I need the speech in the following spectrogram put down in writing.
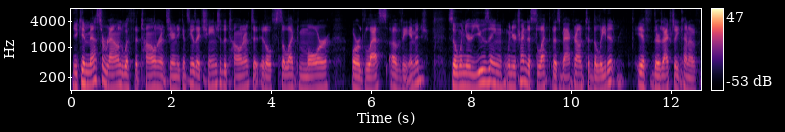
you can mess around with the tolerance here and you can see as I change the tolerance, it, it'll select more or less of the image. So when you're using, when you're trying to select this background to delete it, if there's actually kind of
